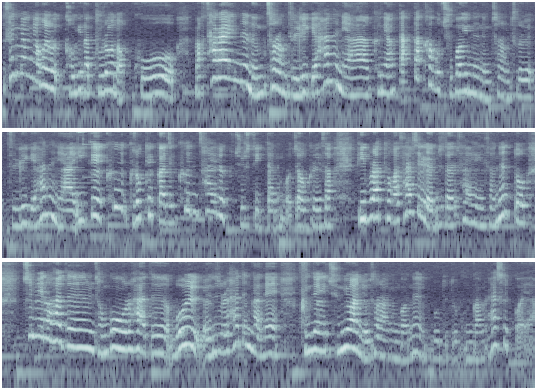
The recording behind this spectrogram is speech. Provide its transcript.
생명력을 거기다 불어넣고 막 살아있는 음처럼 들리게 하느냐 그냥 딱딱하고 죽어있는 음처럼 들, 들리게 하느냐 이게 크, 그렇게까지 큰 차이를 줄 수 있다는 거죠. 그래서 비브라토가 사실 연주자들 사이에서는 또 취미로 하든 전공으로 하든 뭘 연주를 하든 간에 굉장히 중요한 요소라는 거는 모두들 공감을 하실 거예요.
